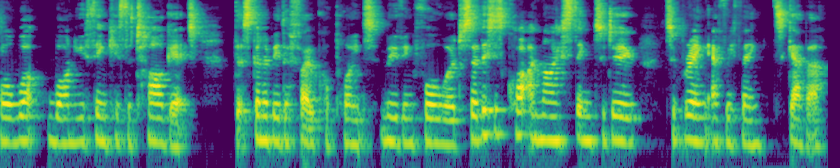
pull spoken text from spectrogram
or what one you think is the target that's going to be the focal point moving forward. So, this is quite a nice thing to do to bring everything together.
